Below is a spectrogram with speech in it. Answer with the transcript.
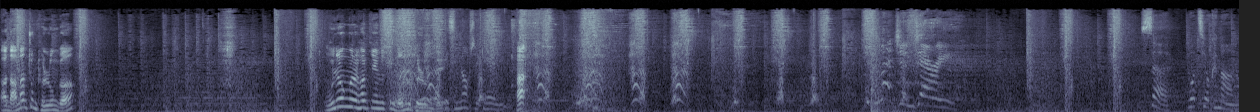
아 나만 좀 별론가? 운영을 하기에는 좀 너무 별론데. 아, what's your command?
